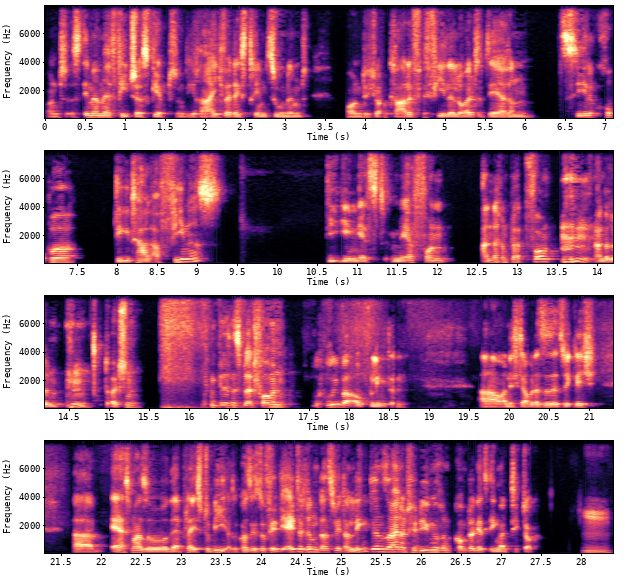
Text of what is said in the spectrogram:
und es immer mehr Features gibt und die Reichweite extrem zunimmt. Und ich glaube, gerade für viele Leute, deren Zielgruppe digital affin ist, die gehen jetzt mehr von anderen Plattformen, anderen deutschen Business-Plattformen rüber auf LinkedIn. Uh, und ich glaube, das ist jetzt wirklich uh, erstmal so der Place to be. Also quasi so für die Älteren, das wird dann LinkedIn sein und für die Jüngeren kommt dann jetzt irgendwann TikTok. Mhm.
